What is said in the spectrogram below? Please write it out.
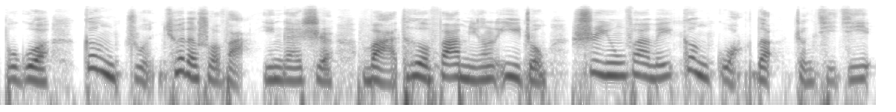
不过更准确的说法应该是瓦特发明了一种适用范围更广的蒸汽机。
